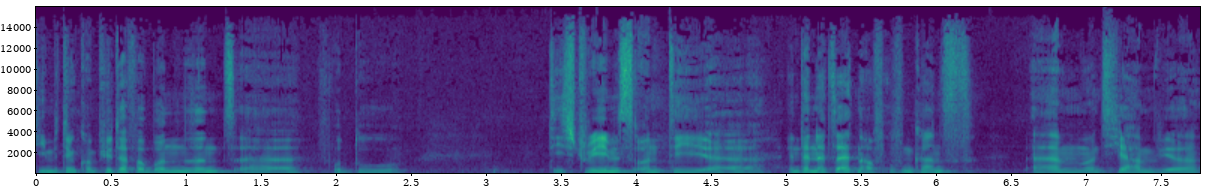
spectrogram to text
die mit dem Computer verbunden sind, äh, wo du die Streams und die äh, Internetseiten aufrufen kannst. Ähm, und hier haben wir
